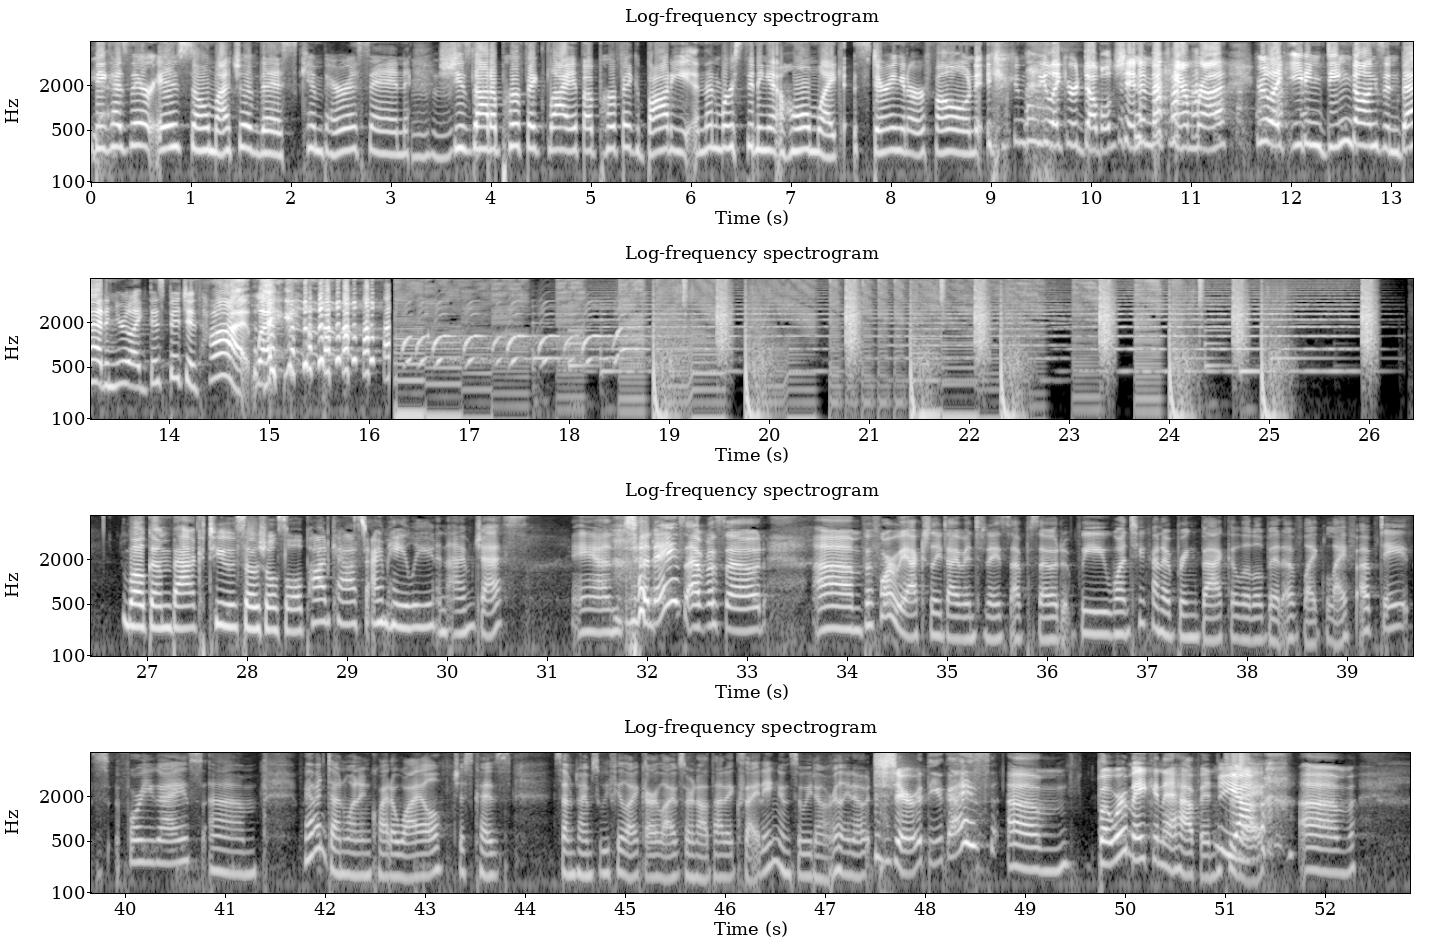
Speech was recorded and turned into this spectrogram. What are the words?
Yeah. because there is so much of this comparison. Mm-hmm. She's got a perfect life, a perfect body, and then we're sitting at home like staring at our phone. You can see like your double chin in the camera. You're like eating ding dongs in bed, and you're like, this bitch is hot. Like, welcome back to Social Soul Podcast. I'm Haley. And I'm Jess. And today's episode, um, before we actually dive into today's episode, we want to kind of bring back a little bit of like life updates for you guys. Um, we haven't done one in quite a while just because sometimes we feel like our lives are not that exciting. And so we don't really know what to share with you guys. Um, but we're making it happen today. Yeah.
